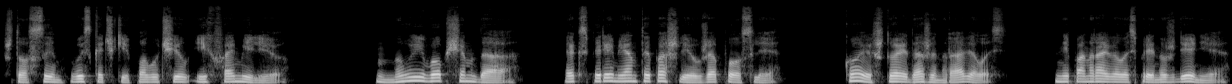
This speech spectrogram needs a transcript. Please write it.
что сын выскочки получил их фамилию. Ну и в общем да, эксперименты пошли уже после. Кое-что и даже нравилось. Не понравилось принуждение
